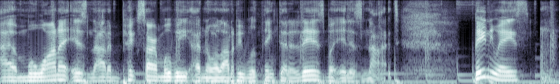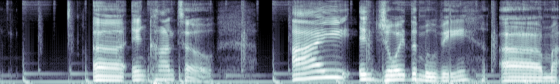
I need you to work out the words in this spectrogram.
uh, moana is not a pixar movie i know a lot of people think that it is but it is not but anyways, uh Encanto. I enjoyed the movie. Um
